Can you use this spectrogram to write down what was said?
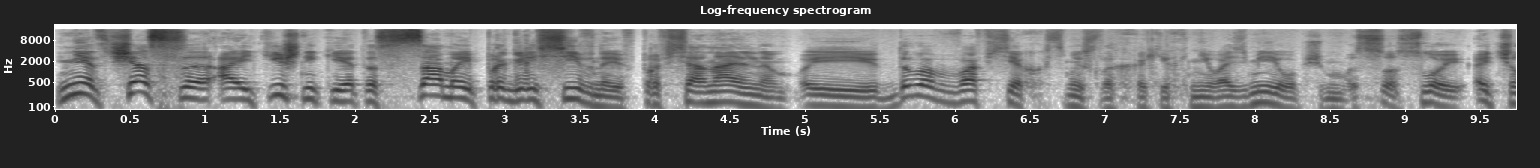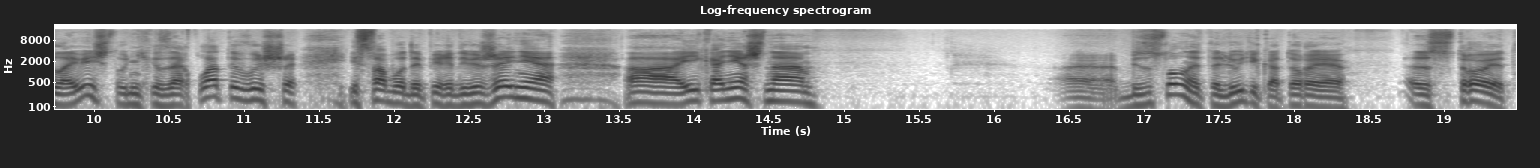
Нет, сейчас э, айтишники это самые прогрессивные в профессиональном и да во, всех смыслах, каких не возьми, в общем, слой человечества, у них и зарплаты выше, и свобода передвижения, а, и, конечно, э, безусловно, это люди, которые строят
